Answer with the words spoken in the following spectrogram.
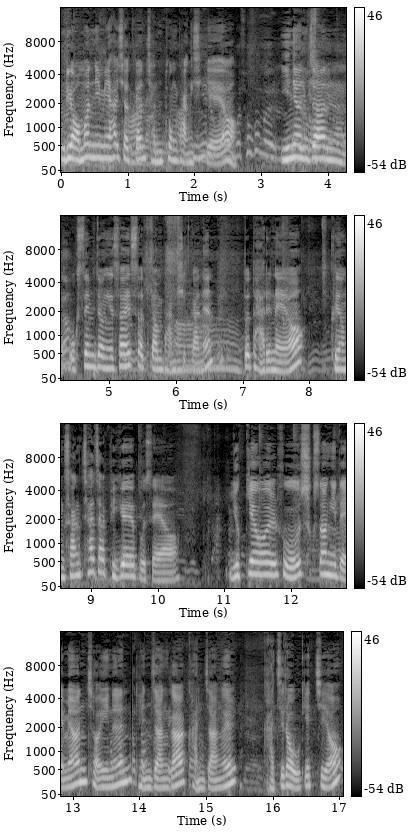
우리 어머님이 하셨던 전통 방식이에요. 2년 전 옥샘정에서 했었던 방식과는 또 다르네요. 그 영상 찾아 비교해 보세요. 6개월 후 숙성이 되면 저희는 된장과 간장을 가지러 오겠지요.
